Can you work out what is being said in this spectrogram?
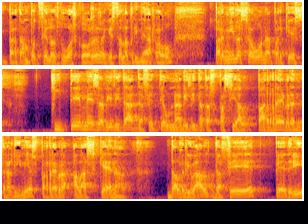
i per tant pot fer les dues coses, aquesta és la primera raó. Per mi la segona perquè és qui té més habilitat, de fet té una habilitat especial per rebre entre línies, per rebre a l'esquena del rival. De fet, Pedri,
